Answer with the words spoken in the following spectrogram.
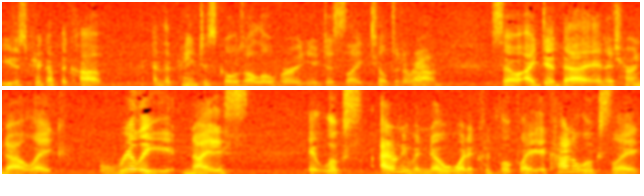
you just pick up the cup and the paint just goes all over and you just like tilt it around so i did that and it turned out like really nice. it looks I don't even know what it could look like. It kind of looks like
